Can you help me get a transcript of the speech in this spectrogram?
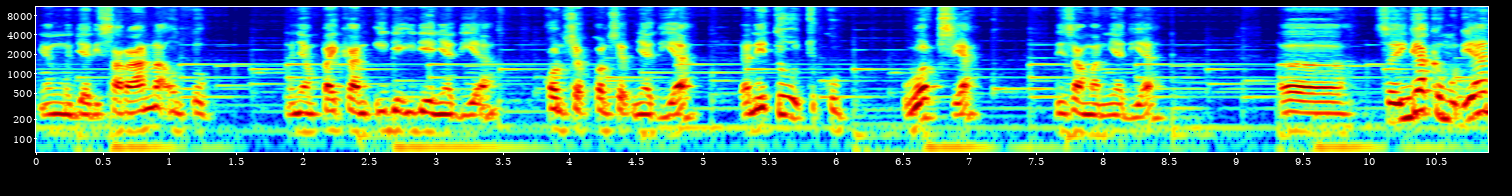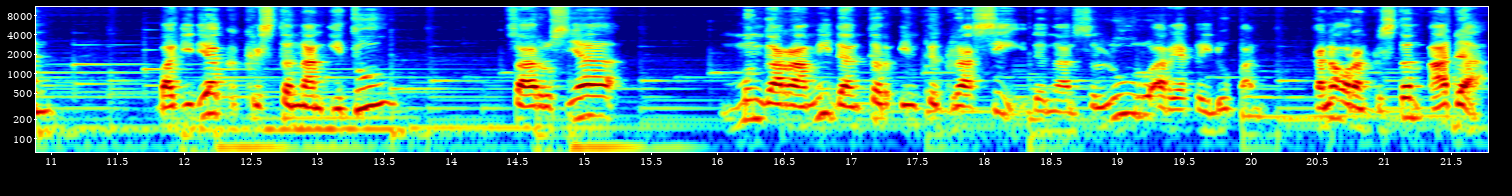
yang menjadi sarana untuk menyampaikan ide-idenya dia konsep-konsepnya dia dan itu cukup works ya di zamannya dia. Uh, sehingga kemudian bagi dia kekristenan itu seharusnya menggarami dan terintegrasi dengan seluruh area kehidupan. Karena orang Kristen ada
